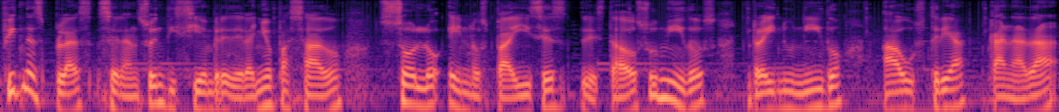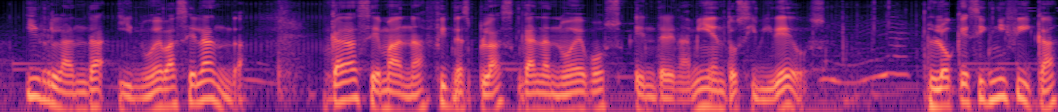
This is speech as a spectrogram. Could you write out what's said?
Fitness Plus se lanzó en diciembre del año pasado solo en los países de Estados Unidos, Reino Unido, Austria, Canadá, Irlanda y Nueva Zelanda. Cada semana Fitness Plus gana nuevos entrenamientos y videos lo que significa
